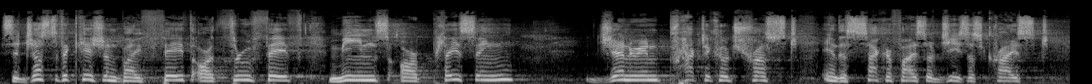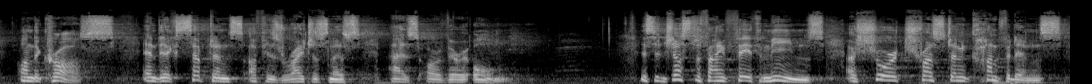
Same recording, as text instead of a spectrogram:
See, justification by faith or through faith means our placing genuine practical trust in the sacrifice of Jesus Christ on the cross and the acceptance of his righteousness as our very own. You see, justifying faith means a sure trust and confidence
